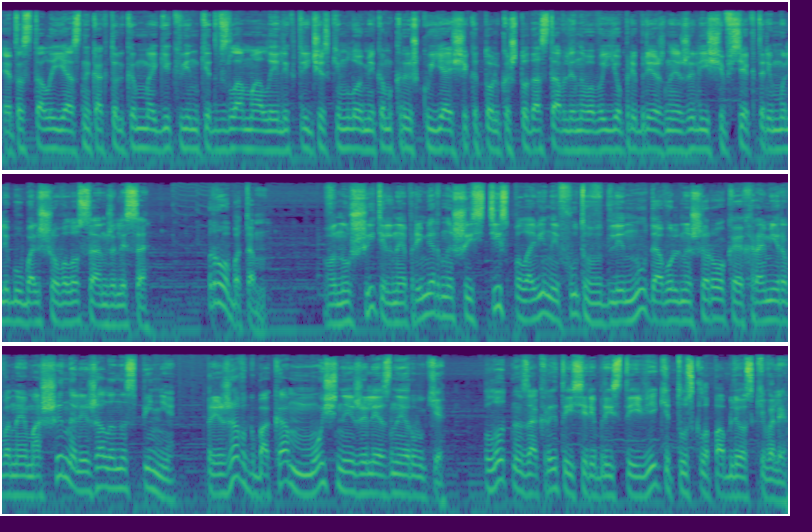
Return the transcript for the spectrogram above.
Это стало ясно, как только Мэгги Квинкет взломала электрическим ломиком крышку ящика, только что доставленного в ее прибрежное жилище в секторе Малибу Большого Лос-Анджелеса. Роботом. Внушительная, примерно шести с половиной футов в длину, довольно широкая хромированная машина лежала на спине, прижав к бокам мощные железные руки – Плотно закрытые серебристые веки тускло поблескивали.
